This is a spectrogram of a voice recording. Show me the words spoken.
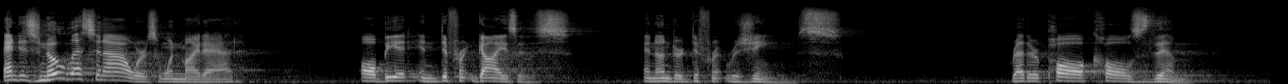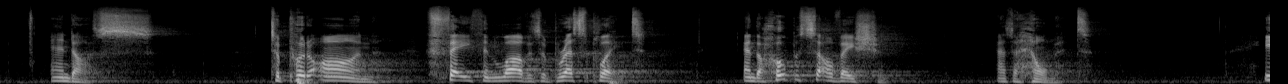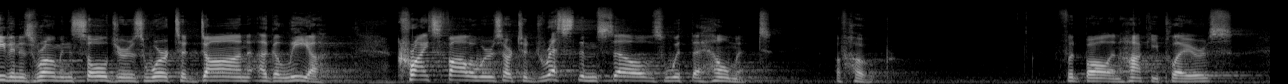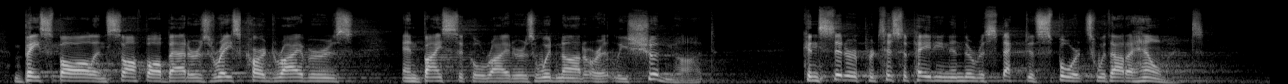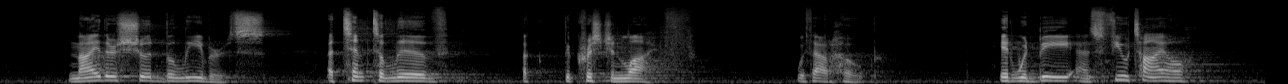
and is no less in ours, one might add, albeit in different guises and under different regimes. Rather, Paul calls them and us to put on faith and love as a breastplate, and the hope of salvation as a helmet. Even as Roman soldiers were to don a galea, Christ's followers are to dress themselves with the helmet of hope. Football and hockey players, baseball and softball batters, race car drivers, and bicycle riders would not, or at least should not, consider participating in their respective sports without a helmet. Neither should believers attempt to live a, the Christian life without hope. It would be as futile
